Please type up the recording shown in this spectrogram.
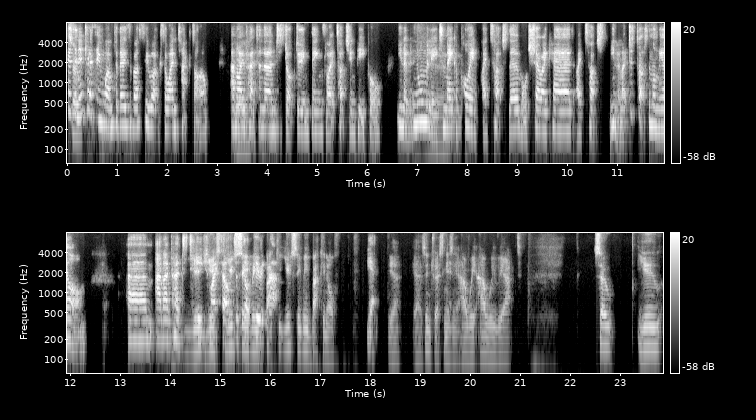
It's so, an interesting one for those of us who work. so I'm tactile and yeah. I've had to learn to stop doing things like touching people. You know, but normally yeah. to make a point, I touch them or show I cared. I touch, you know, like just touch them on the arm. Um, and I've had to teach you, myself you'd to stop doing back, that. You'd see me backing off. Yeah. Yeah. Yeah. It's interesting, isn't it? How we how we react. So you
